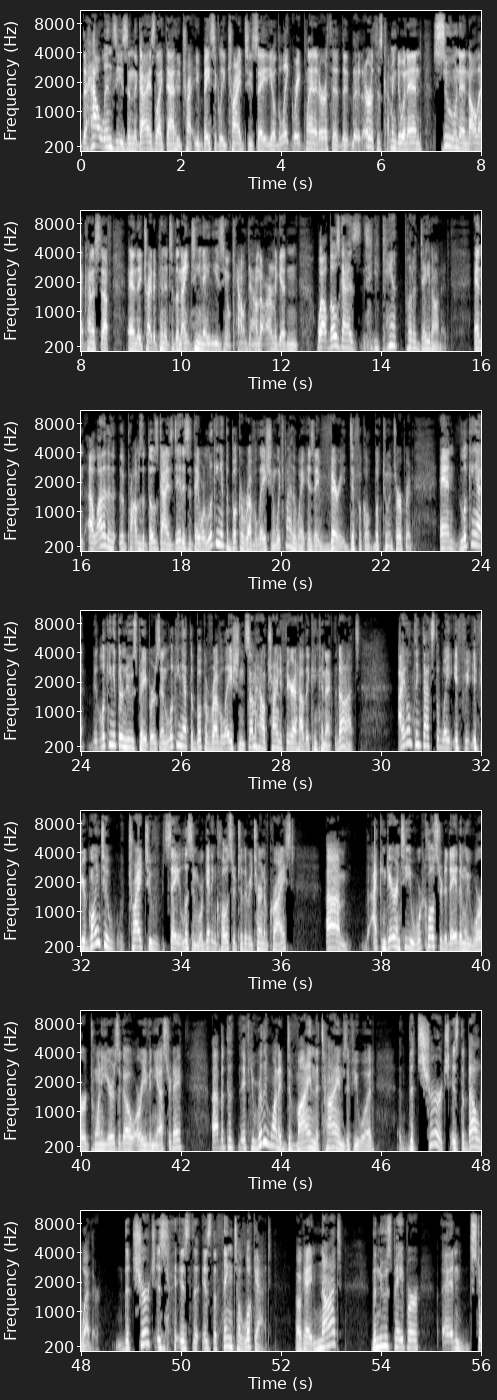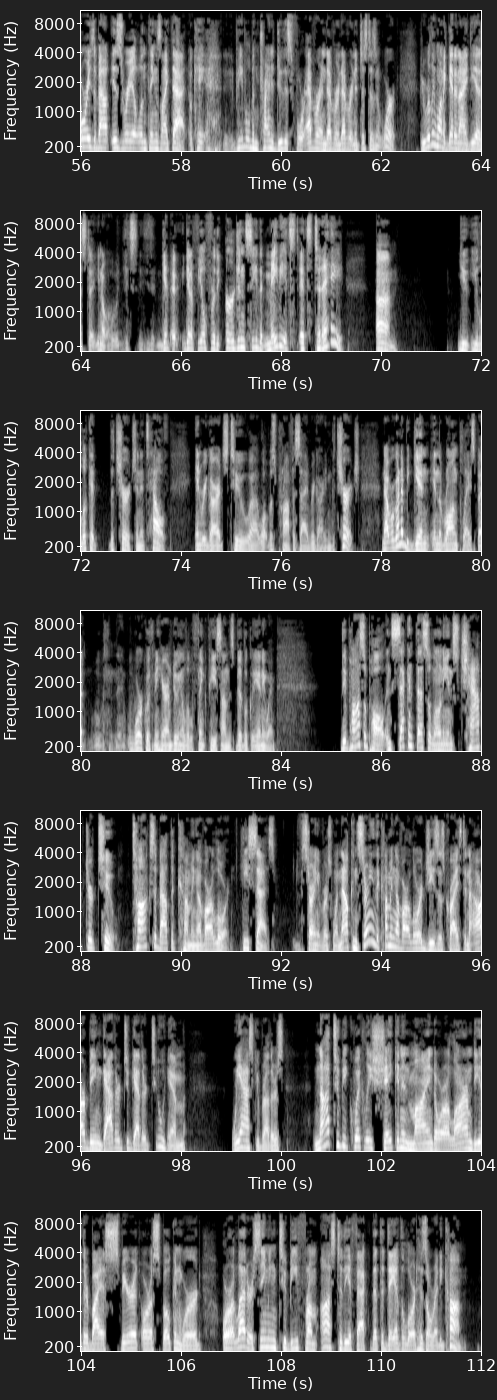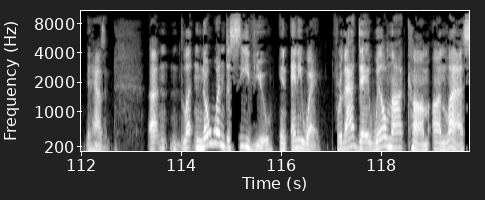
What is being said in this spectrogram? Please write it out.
the Hal Lindsays and the guys like that who try, you basically tried to say, you know, the late great planet Earth, the, the, the, Earth is coming to an end soon, and all that kind of stuff, and they tried to pin it to the 1980s, you know, countdown to Armageddon. Well, those guys, you can't put a date on it. And a lot of the, the problems that those guys did is that they were looking at the book of Revelation, which, by the way, is a very difficult book to interpret and looking at looking at their newspapers and looking at the book of revelation somehow trying to figure out how they can connect the dots. I don't think that's the way if if you're going to try to say listen we're getting closer to the return of christ um i can guarantee you we're closer today than we were 20 years ago or even yesterday. Uh, but the, if you really want to divine the times if you would the church is the bellwether. The church is is the is the thing to look at Okay, not the newspaper and stories about Israel and things like that. Okay, people have been trying to do this forever and ever and ever, and it just doesn't work. If you really want to get an idea as to, you know, get a, get a feel for the urgency that maybe it's it's today. Um, you you look at the church and its health in regards to uh, what was prophesied regarding the church. Now, we're going to begin in the wrong place, but work with me here. I'm doing a little think piece on this biblically anyway. The Apostle Paul in Second Thessalonians chapter 2 talks about the coming of our Lord. He says, starting at verse 1 Now, concerning the coming of our Lord Jesus Christ and our being gathered together to him, we ask you, brothers, not to be quickly shaken in mind or alarmed either by a spirit or a spoken word or a letter seeming to be from us to the effect that the day of the Lord has already come. It hasn't. Uh, let no one deceive you in any way, for that day will not come unless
